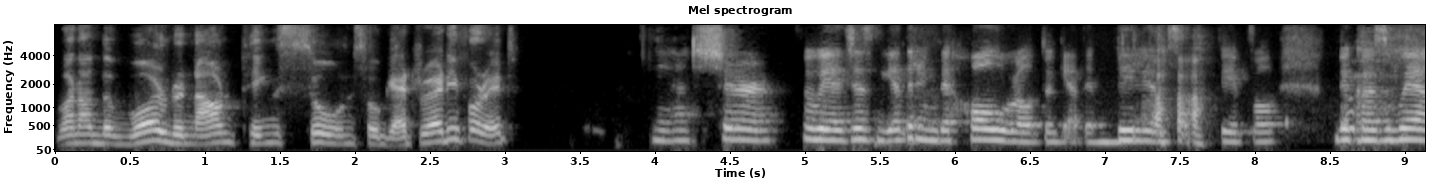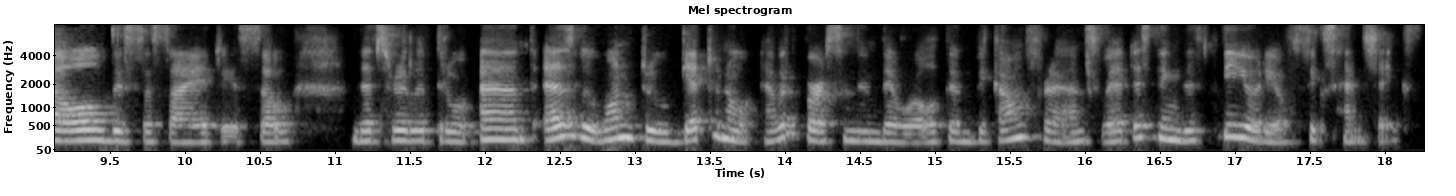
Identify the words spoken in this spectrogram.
one of the world renowned things soon. So get ready for it. Yeah, sure. We are just gathering the whole world together, billions of people, because we are all this society. So that's really true. And as we want to get to know every person in the world and become friends, we're testing this theory of six handshakes.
